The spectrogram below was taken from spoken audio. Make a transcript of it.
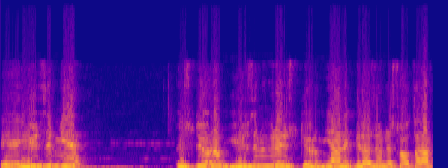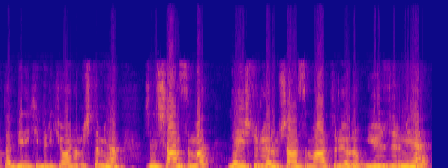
120'ye üst diyorum. 121'e üst diyorum. Yani biraz önce sol tarafta 1-2-1-2 oynamıştım ya. Şimdi şansımı değiştiriyorum. Şansımı artırıyorum. 120'ye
